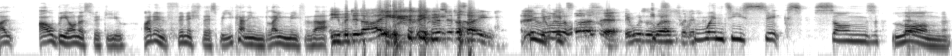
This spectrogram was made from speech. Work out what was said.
I I'll be honest with you. I didn't finish this, but you can't even blame me for that. even did I. even did I. Dude, it wasn't worth it. It wasn't worth it. 26 songs long.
